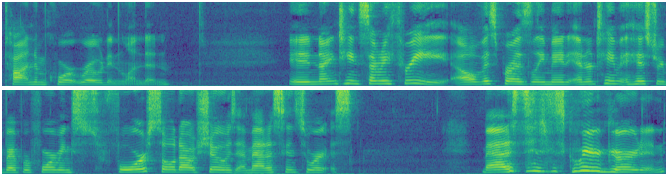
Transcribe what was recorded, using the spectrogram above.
Tottenham Court Road in London. In 1973, Elvis Presley made entertainment history by performing four sold out shows at Madison Square, Madison Square Garden.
